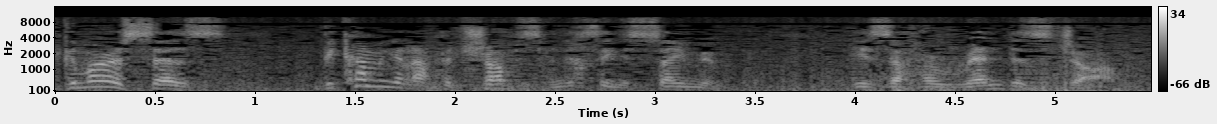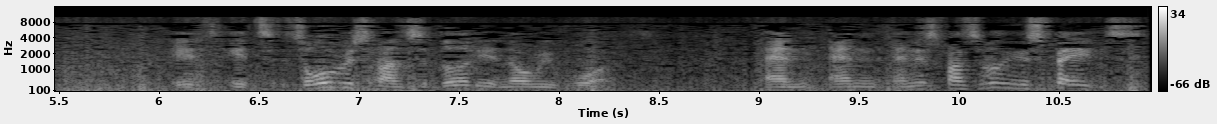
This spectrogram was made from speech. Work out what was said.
The Gemara says becoming an apotropos is a horrendous job. It's, it's, it's all responsibility and no reward. And, and, and responsibility in spades.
